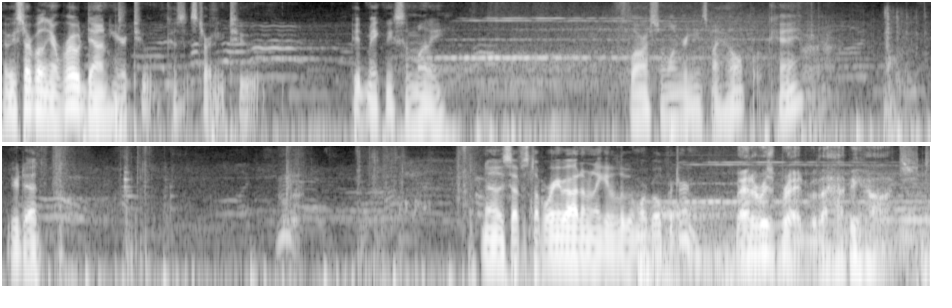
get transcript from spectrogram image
And we start building a road down here too, because it's starting to... It'd make me some money. Florence no longer needs my help, okay. You're dead. Now at least I have to stop worrying about him and I get a little bit more gold per turn. Better is bread with a happy heart.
